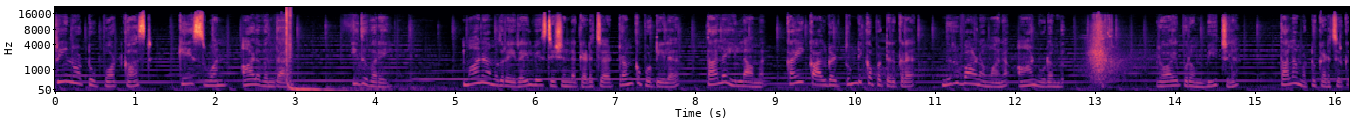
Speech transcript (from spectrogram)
three nought two podcast case one ஆள வந்தார் இதுவரை மானாமதுரை ரயில்வே ஸ்டேஷன்ல கிடைச்ச ட்ரங்க் பொட்டியில தலை இல்லாம கை கால்கள் துண்டிக்கப்பட்டிருக்கிற நிர்வாணமான ஆண் உடம்பு. ராயபுரம் பீச்சில் தலை மட்டும் கிடைச்சிருக்கு.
